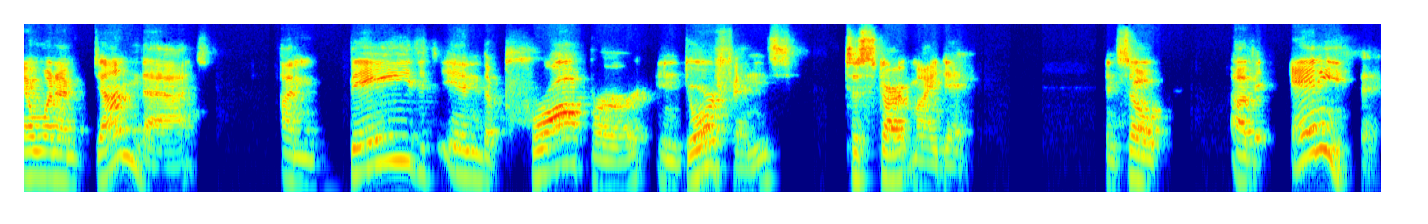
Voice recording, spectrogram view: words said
and when I'm done that, I'm bathed in the proper endorphins to start my day. And so, of anything,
